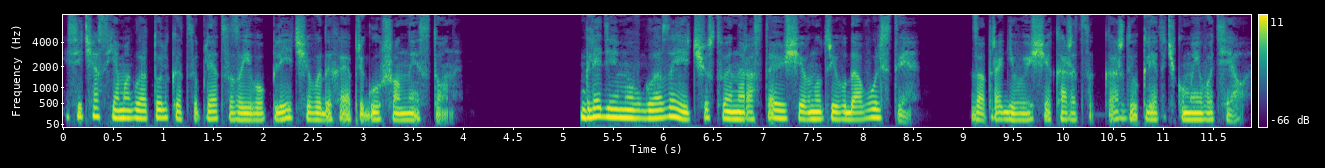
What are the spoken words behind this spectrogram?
И сейчас я могла только цепляться за его плечи, выдыхая приглушенные стоны. Глядя ему в глаза и чувствуя нарастающее внутри удовольствие, затрагивающее, кажется, каждую клеточку моего тела.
